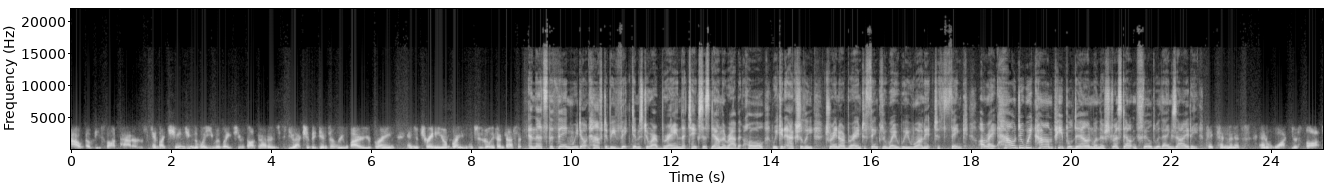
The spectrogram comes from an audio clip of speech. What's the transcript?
out of these thought patterns. And by changing the way you relate to your thought patterns, you actually begin to rewire your brain and you're training your own brain, which is really fantastic. And that's the thing. We don't have to be victims to our brain that takes us down the rabbit hole. We can actually train our brain to think the way we want it to think. All right, how do we calm people down when they're stressed out and filled with anxiety? Take 10 minutes and watch your thoughts.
